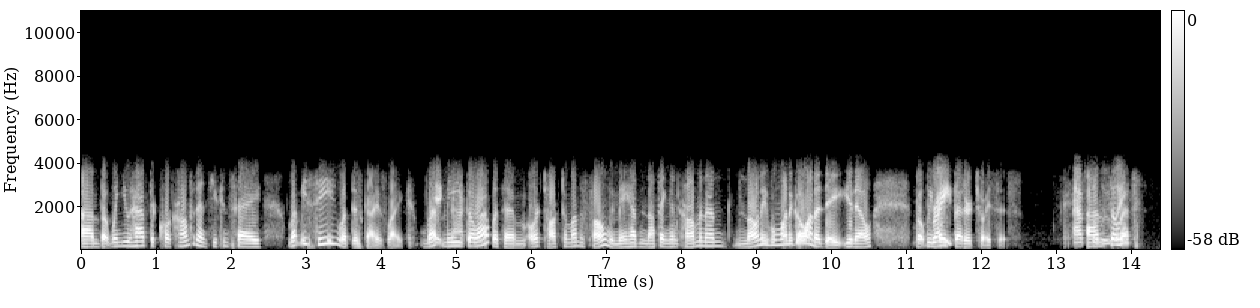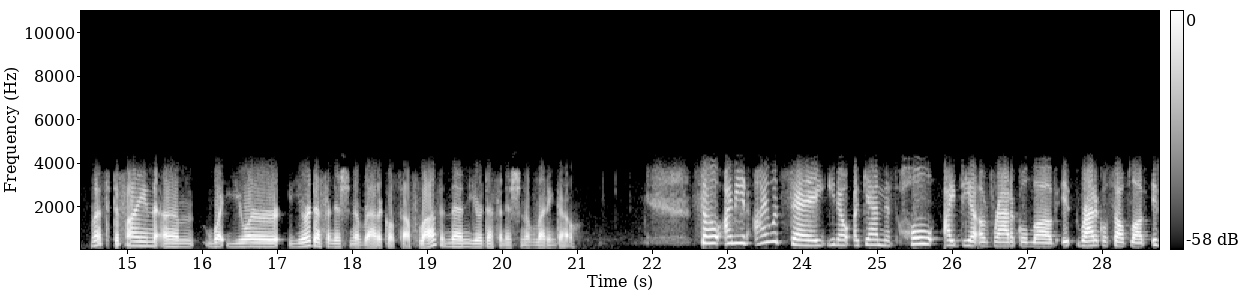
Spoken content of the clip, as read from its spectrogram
Um, but when you have the core confidence, you can say, "Let me see what this guy is like. Let me go out with him, or talk to him on the phone. We may have nothing in common, and don't even want to go on a date, you know, but we Right. make better choices." Absolutely. Um, so let's let's define um, what your your definition of radical self love, and then your definition of letting go. So, I mean, I would say, you know, again, this whole idea of radical love, it, radical self-love, is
